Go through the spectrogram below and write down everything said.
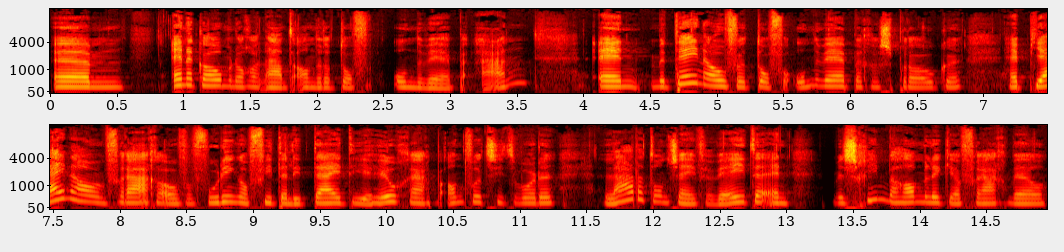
Um, en er komen nog een aantal andere toffe onderwerpen aan. En meteen over toffe onderwerpen gesproken. Heb jij nou een vraag over voeding of vitaliteit die je heel graag beantwoord ziet worden? Laat het ons even weten en misschien behandel ik jouw vraag wel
